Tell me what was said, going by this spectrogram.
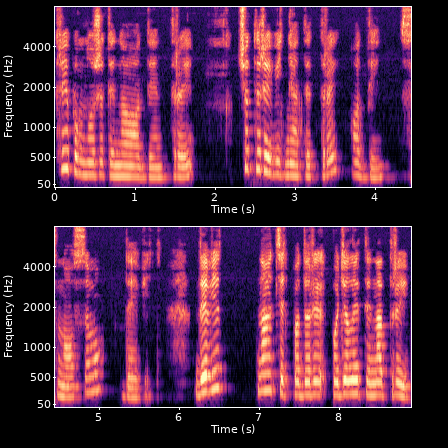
3 помножити на 1 – 3, 4 відняти 3 – 1, сносимо 9. 19 поділити на 3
